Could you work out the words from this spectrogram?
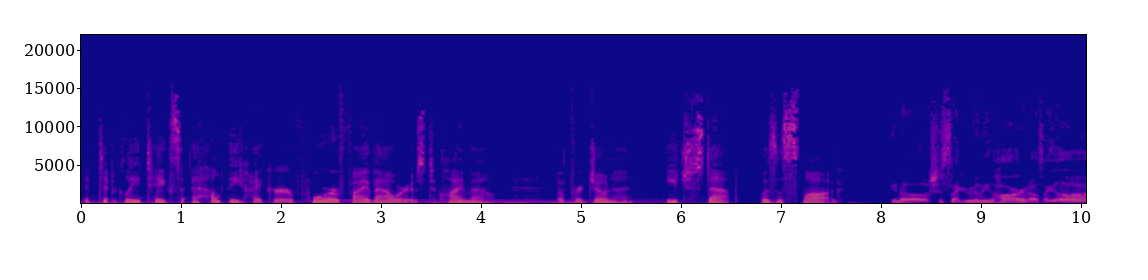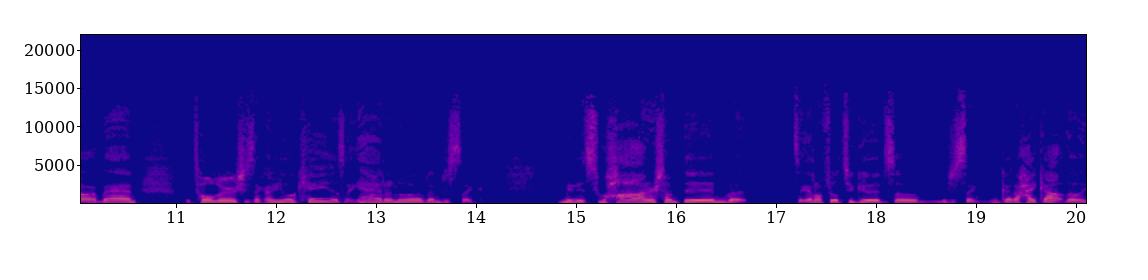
It typically takes a healthy hiker four or five hours to climb out. But for Jonah, each step was a slog. You know, it's just like really hard. I was like, oh man. I told her, she's like, Are you okay? I was like, Yeah, I don't know. I'm just like, maybe it's too hot or something, but it's like I don't feel too good. So we're just like, we gotta hike out though.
